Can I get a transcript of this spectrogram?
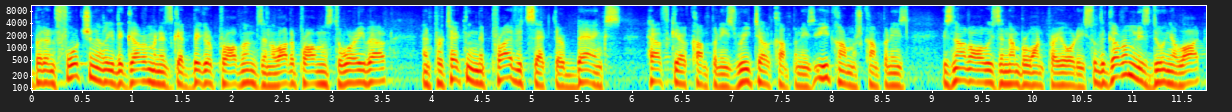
but unfortunately, the government has got bigger problems and a lot of problems to worry about. And protecting the private sector, banks, healthcare companies, retail companies, e commerce companies, is not always the number one priority. So the government is doing a lot.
